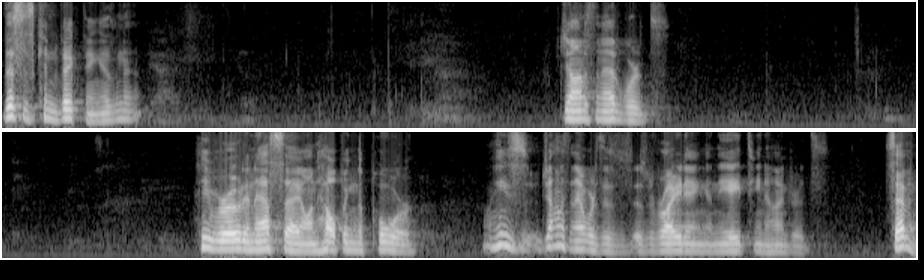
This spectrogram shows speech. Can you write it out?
This is convicting, isn't it? Jonathan Edwards he wrote an essay on helping the poor. He's, Jonathan Edwards is, is writing in the 1800s, 1700s.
